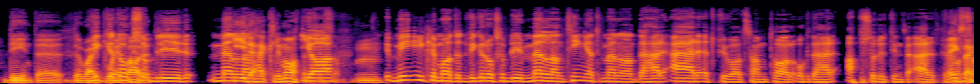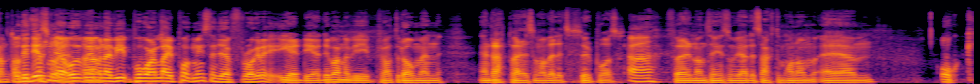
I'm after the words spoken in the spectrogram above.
Det är inte the right Vilket way också about it. blir mellan... I det här klimatet, Ja, liksom. Mm. i klimatet, vilket också blir mellantinget mellan att det här är ett privat samtal och det här absolut inte är ett privat Exakt, samtal. och det är det Förstår som jag, och jag Ja. menar, vi, på vår livepodd, minns ni att jag frågade er det? Det var när vi pratade om en, en rappare som var väldigt sur på oss Ja. för någonting som vi hade sagt om honom. Ehm, och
